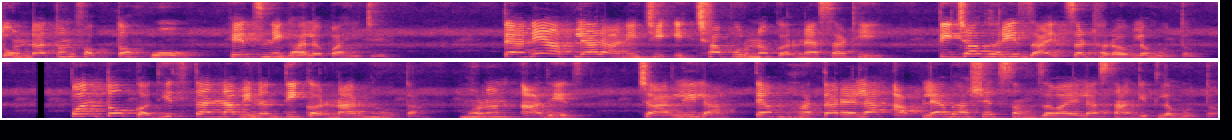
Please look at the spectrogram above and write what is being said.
तोंडातून फक्त हो हेच निघालं पाहिजे. त्याने आपल्या राणीची इच्छा पूर्ण करण्यासाठी तिच्या घरी जायचं ठरवलं होतं. पण तो कधीच त्यांना विनंती करणार नव्हता. म्हणून आधीच चार्लीला त्या म्हाताऱ्याला आपल्या भाषेत समजवायला सांगितलं होतं.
